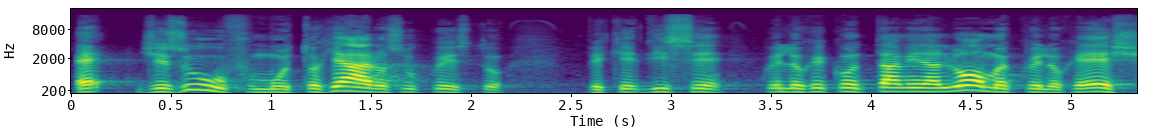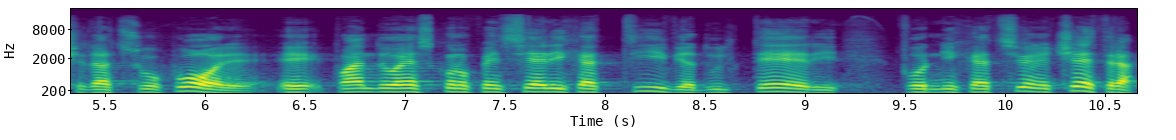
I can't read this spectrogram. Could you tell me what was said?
Eh, Gesù fu molto chiaro su questo perché disse quello che contamina l'uomo è quello che esce dal suo cuore e quando escono pensieri cattivi, adulteri, fornicazione, eccetera,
